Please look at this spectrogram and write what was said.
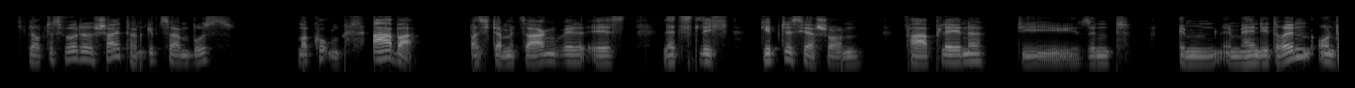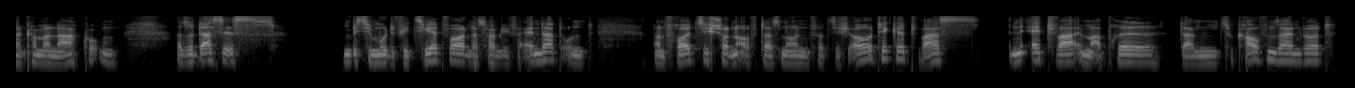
Ich glaube, das würde scheitern. Gibt es da einen Bus? Mal gucken. Aber was ich damit sagen will, ist, letztlich gibt es ja schon Fahrpläne, die sind im, im Handy drin und dann kann man nachgucken. Also das ist ein bisschen modifiziert worden, das haben die verändert und man freut sich schon auf das 49-Euro-Ticket, was in etwa im April dann zu kaufen sein wird.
